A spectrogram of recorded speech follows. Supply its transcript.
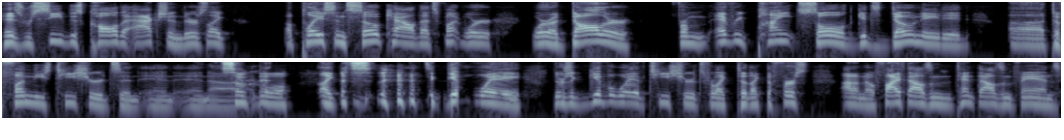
has received this call to action. There's like a place in SoCal that's fun where where a dollar from every pint sold gets donated uh to fund these t-shirts and and and uh so cool. that, like that's it's a giveaway. There's a giveaway of t-shirts for like to like the first i don't know 5000 10000 fans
